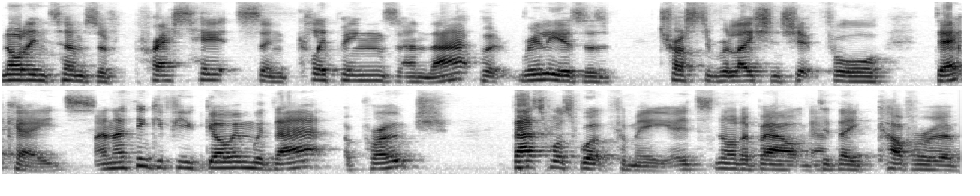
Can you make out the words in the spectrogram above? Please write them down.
not in terms of press hits and clippings and that, but really as a trusted relationship for decades. And I think if you go in with that approach, that's what's worked for me. It's not about did they cover a,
